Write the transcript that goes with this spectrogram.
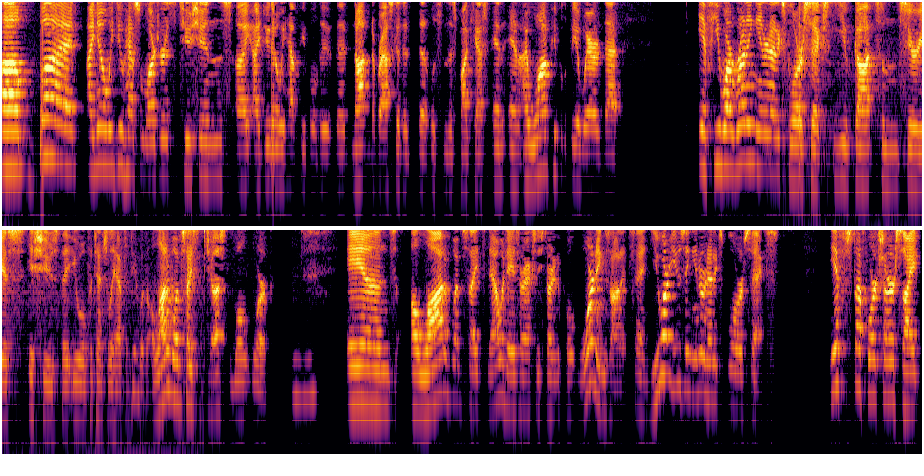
Um, but I know we do have some larger institutions. I, I do know we have people that, that not in Nebraska that, that listen to this podcast, and, and I want people to be aware that if you are running Internet Explorer 6, you've got some serious issues that you will potentially have to deal with. A lot of websites just won't work. Mhm. And a lot of websites nowadays are actually starting to put warnings on it saying, you are using Internet Explorer 6. If stuff works on our site,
